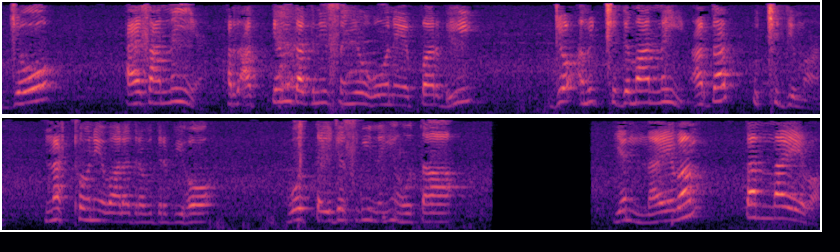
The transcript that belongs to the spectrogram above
जो ऐसा नहीं है अत्यंत अग्नि संयोग होने पर भी जो अनुच्छिद्यमान नहीं, अर्थात उच्छिद्यमान, नष्ट होने वाला द्रव द्रव्य हो, वो तेजस्वी नहीं होता। यह नएवं तन्न एवं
